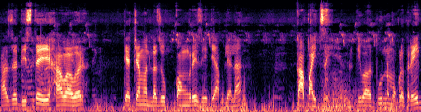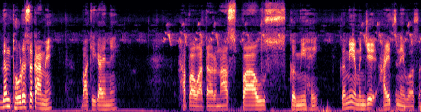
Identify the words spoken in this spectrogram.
हा जो दिसतंय हा वावर त्याच्यामधला जो काँग्रेस आहे ते आपल्याला कापायचं आहे ते वावर पूर्ण मोकळं करे. एकदम थोडंसं काम आहे बाकी काय नाही. हा पा वातावरण. आज पाऊस कमी आहे. कमी आहे म्हणजे आहेच नाही बा असं.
